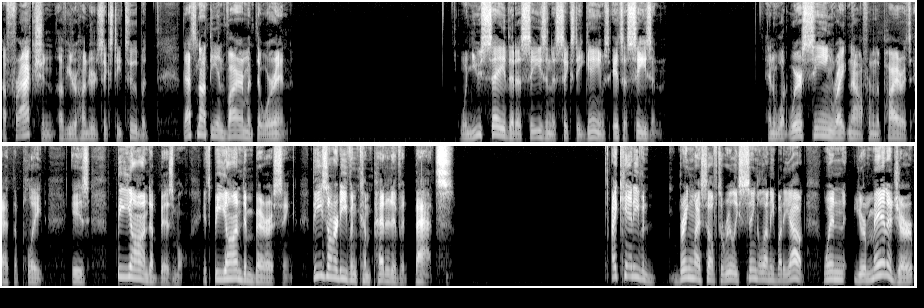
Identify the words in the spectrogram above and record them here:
a fraction of your 162. But that's not the environment that we're in. When you say that a season is 60 games, it's a season. And what we're seeing right now from the Pirates at the plate is beyond abysmal. It's beyond embarrassing. These aren't even competitive at bats. I can't even bring myself to really single anybody out when your manager,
